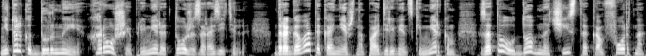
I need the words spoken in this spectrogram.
Не только дурные, хорошие примеры тоже заразительны. Дороговато, конечно, по деревенским меркам, зато удобно, чисто, комфортно.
